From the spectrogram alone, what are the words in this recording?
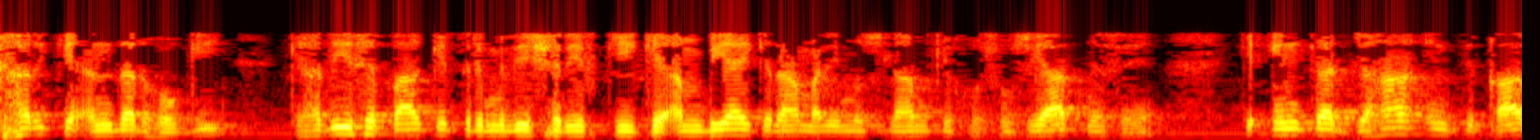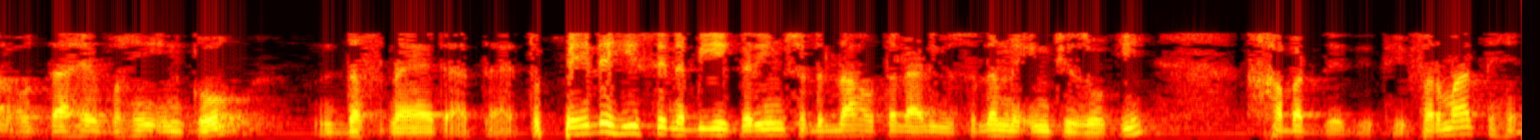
گھر کے اندر ہوگی۔ کہ حدیث پاک کے ترمدی شریف کی کہ انبیاء کرام علیہ السلام کی خصوصیات میں سے کہ ان کا جہاں انتقال ہوتا ہے وہیں ان کو دفنایا جاتا ہے۔ تو پہلے ہی سے نبی کریم صلی اللہ تعالی علیہ وسلم نے ان چیزوں کی خبر دے دی تھی۔ فرماتے ہیں،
